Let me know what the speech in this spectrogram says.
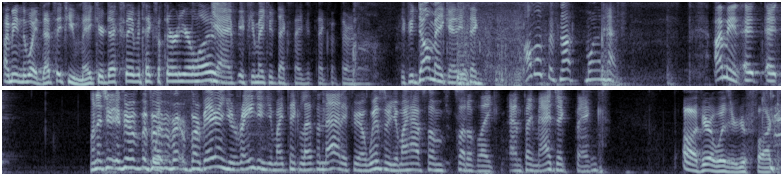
I mean, the wait. That's if you make your dex save. It takes a third of your life. Yeah, if, if you make your dex save, it takes a third. Of your life. If you don't make it, it takes almost, if not more than half. I mean, it. it Unless you, if you're, if you're a bar- barbarian, you're ranging, you might take less than that. If you're a wizard, you might have some sort of like anti magic thing. Oh, if you're a wizard, you're fucked.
